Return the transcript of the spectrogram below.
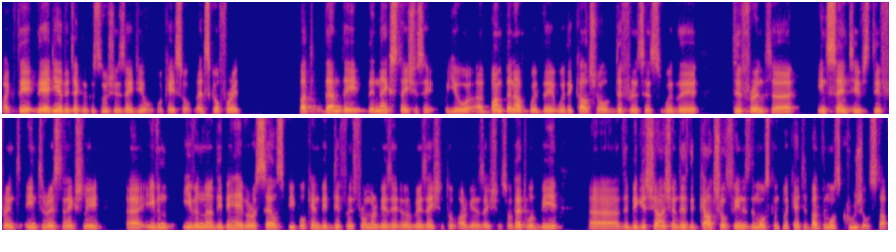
like the the idea, the technical solution is ideal. Okay, so let's go for it. But then the, the next stage, you say, you are bumping up with the with the cultural differences, with the different uh, incentives, different interests, and actually uh, even even uh, the behavior of salespeople can be different from organiza organization to organization. So that would be uh, the biggest challenge. And this, the cultural thing is the most complicated, but the most crucial stuff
